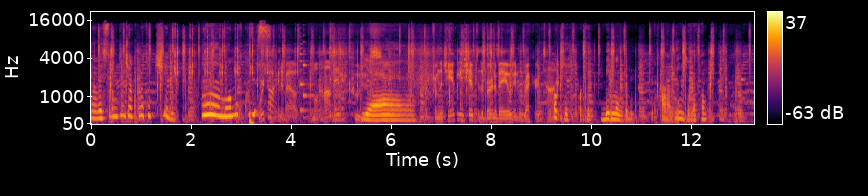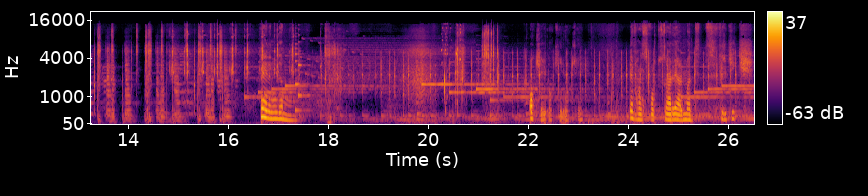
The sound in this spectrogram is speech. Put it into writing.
Ya West Ham deyince aklıma tek kişi geliyor. Ha, Muhammed We're Kudüs. talking about Mohamed Kudus. Yeah. From the championship to the Bernabeu in record time. Okey, okey. Bilmedim falan deyince zaten. Bellingham. Okey, okey, okey. Defansif orta saha Real Madrid. Free kick.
